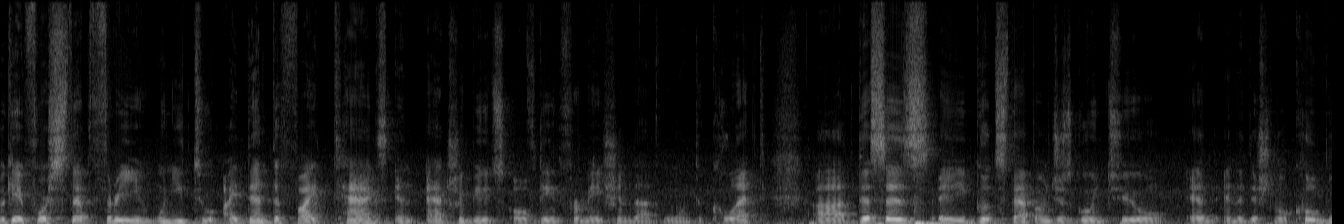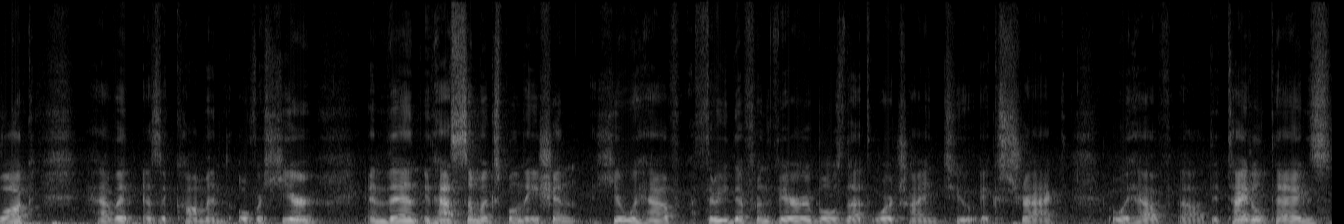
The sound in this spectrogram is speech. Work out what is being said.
Okay, for step three, we need to identify tags and attributes of the information that we want to collect. Uh, this is a good step. I'm just going to add an additional code block, have it as a comment over here, and then it has some explanation. Here we have three different variables that we're trying to extract. We have uh, the title tags,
